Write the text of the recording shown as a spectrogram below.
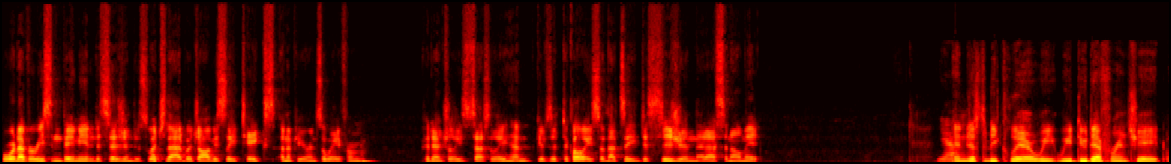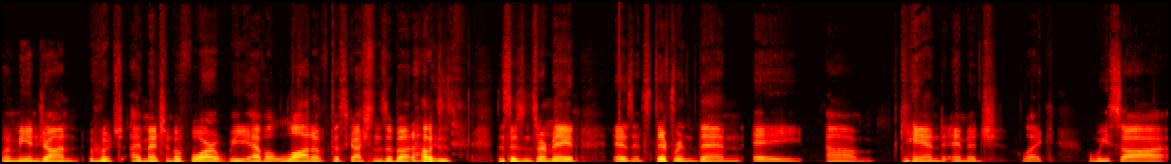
for whatever reason, they made a decision to switch that, which obviously takes an appearance away from potentially Cecily and gives it to Chloe. So that's a decision that SNL made. Yeah. And just to be clear, we we do differentiate when me and Jon, which I've mentioned before, we have a lot of discussions about how his decisions are made. Is it's different than a um, canned image, like when we saw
